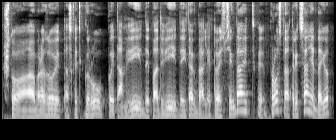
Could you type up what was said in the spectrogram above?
что образует, так сказать, группы, там, виды, подвиды и так далее. То есть всегда просто отрицание дает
